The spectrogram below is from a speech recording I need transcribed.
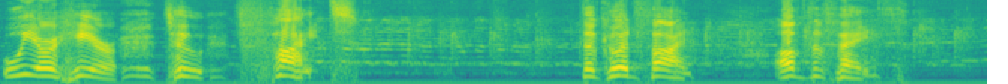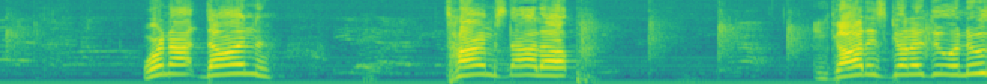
We are here to fight the good fight of the faith. We're not done. Time's not up. God is going to do a new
